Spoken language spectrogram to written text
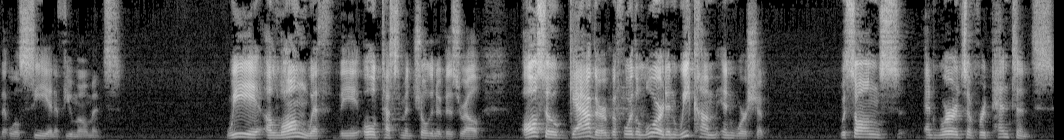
that we'll see in a few moments. We, along with the Old Testament children of Israel, also gather before the Lord and we come in worship with songs and words of repentance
